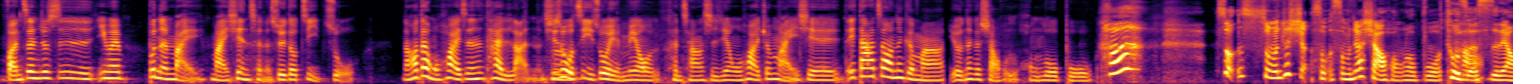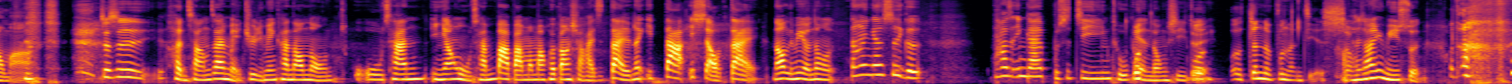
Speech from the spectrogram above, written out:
反正就是因为不能买买现成的，所以都自己做。然后，但我后来真是太懒了。其实我嗯自己做也没有很长时间，我后来就买一些。诶，大家知道那个吗？有那个小红萝卜哈，什什么叫小什么什么叫小红萝卜？兔子的饲料吗？就是很常在美剧里面看到那种午餐营养午餐，爸爸妈妈会帮小孩子带的那一大一小袋，然后里面有那种，它应该是一个，它是应该不是基因突变的东西，我对，我真的不能接受，很像玉米笋，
